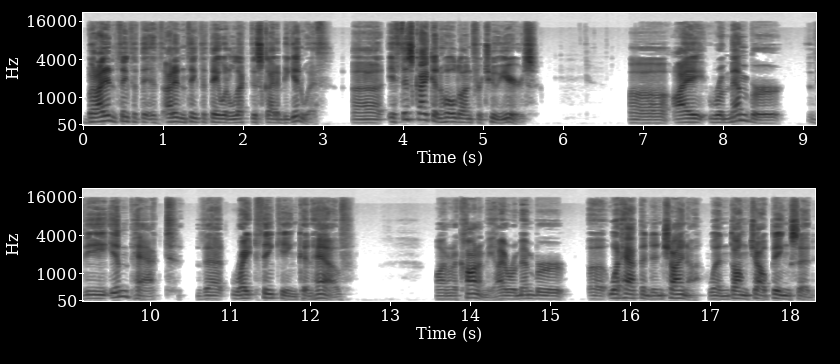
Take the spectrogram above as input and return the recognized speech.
But I didn't think that they, I didn't think that they would elect this guy to begin with. Uh, if this guy can hold on for two years, uh, I remember the impact that right thinking can have on an economy. I remember uh, what happened in China when Deng Xiaoping said,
